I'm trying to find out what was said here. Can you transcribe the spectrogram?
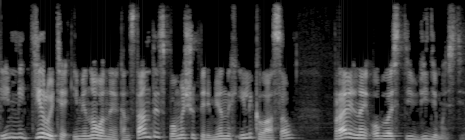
Имитируйте именованные константы с помощью переменных или классов правильной области видимости.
